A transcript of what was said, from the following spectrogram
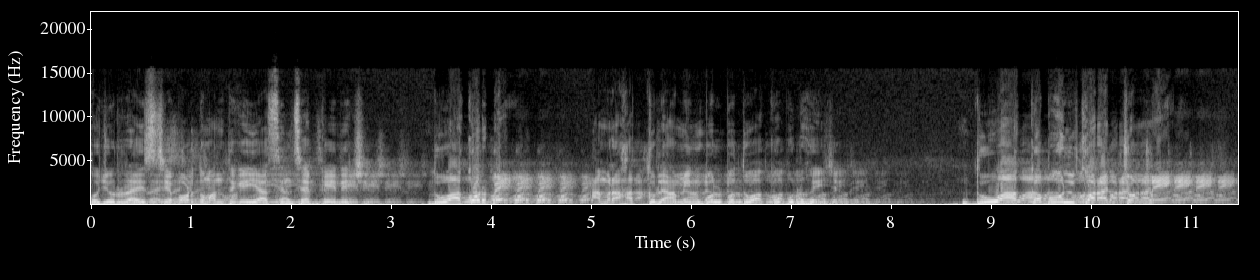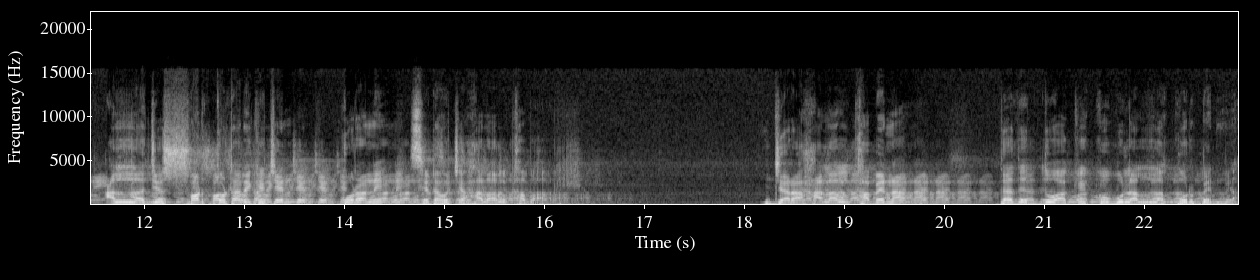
হুজুররা এসছে বর্ধমান থেকে ইয়াসিন সাহেবকে এনেছি। দোয়া করবে। আমরা হাত তুলে আমিন বলব দোয়া কবুল হয়ে যাবে। দোয়া কবুল করার জন্য আল্লাহ যে শর্তটা রেখেছেন কোরআনে, সেটা হচ্ছে হালাল খাবার। যারা হালাল খাবে না, তাদের দোয়াকে কবুল আল্লাহ করবেন না।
